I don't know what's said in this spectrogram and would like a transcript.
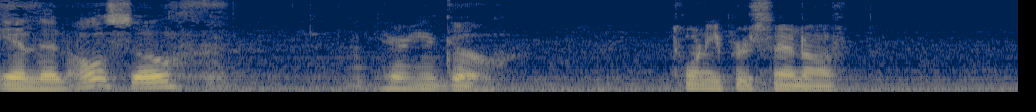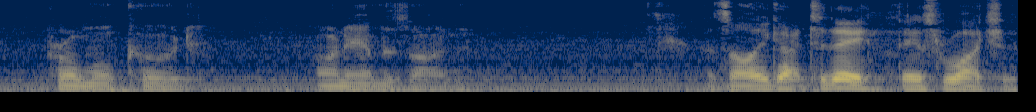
And then also, here you go. 20% off promo code on Amazon. That's all I got today. Thanks for watching.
